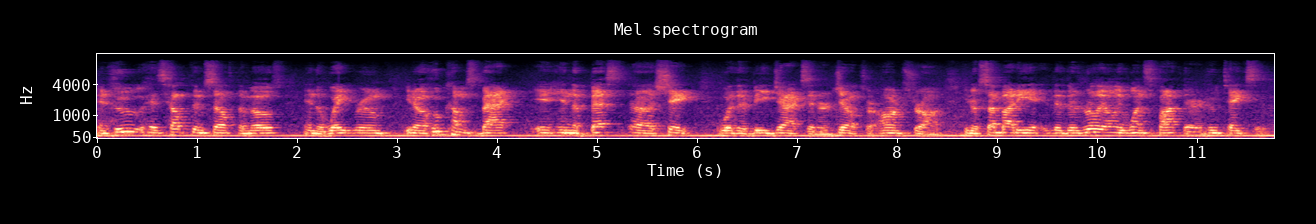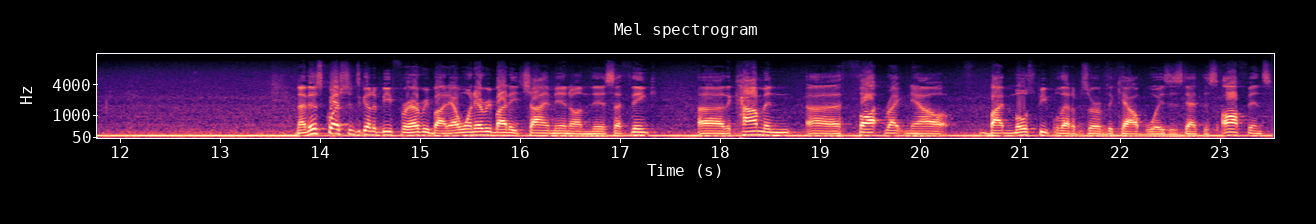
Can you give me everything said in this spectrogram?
and who has helped themselves the most in the weight room. You know, who comes back in, in the best uh, shape, whether it be Jackson or Jelks or Armstrong. You know, somebody. There's really only one spot there, and who takes it. Now, this question is going to be for everybody. I want everybody to chime in on this. I think uh, the common uh, thought right now by most people that observe the Cowboys is that this offense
